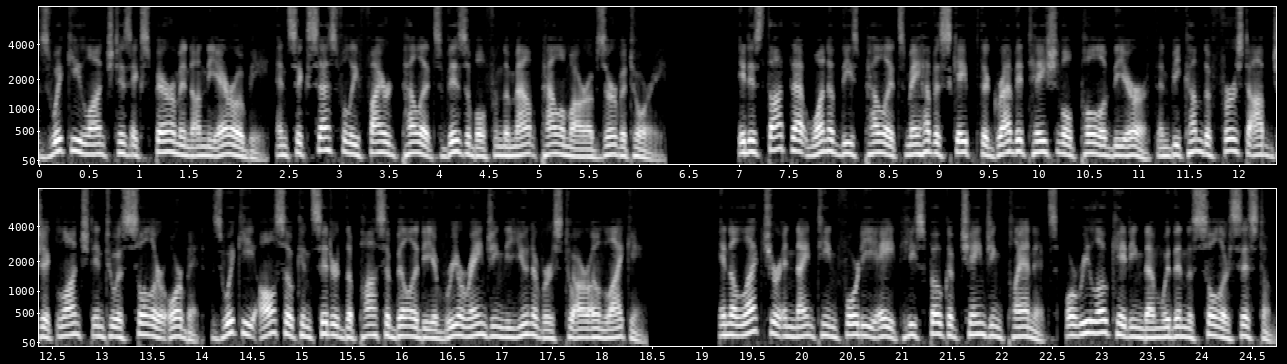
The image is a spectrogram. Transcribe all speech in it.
Zwicky launched his experiment on the Aerobee, and successfully fired pellets visible from the Mount Palomar Observatory. It is thought that one of these pellets may have escaped the gravitational pull of the Earth and become the first object launched into a solar orbit. Zwicky also considered the possibility of rearranging the universe to our own liking. In a lecture in 1948 he spoke of changing planets, or relocating them within the Solar System.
